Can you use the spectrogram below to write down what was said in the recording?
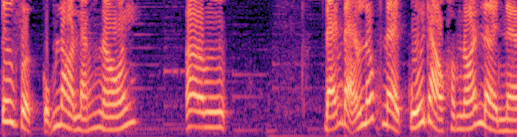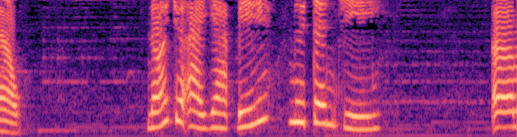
Tư vật cũng lo lắng nói. Um, đảng đảng lúc này cúi đầu không nói lời nào. Nói cho ai gia biết, ngươi tên gì? Um,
